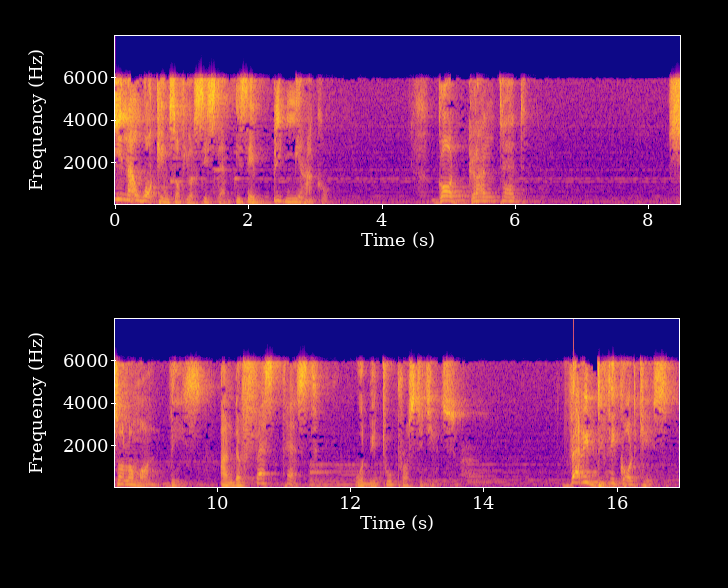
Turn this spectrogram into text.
inner workings of your system is a big miracle. God granted Solomon this. And the first test would be two prostitutes. Very difficult case.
